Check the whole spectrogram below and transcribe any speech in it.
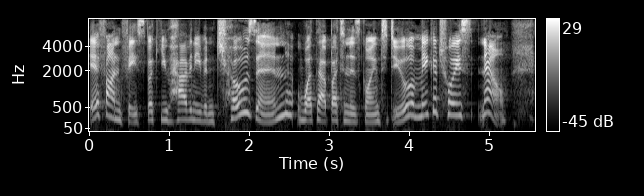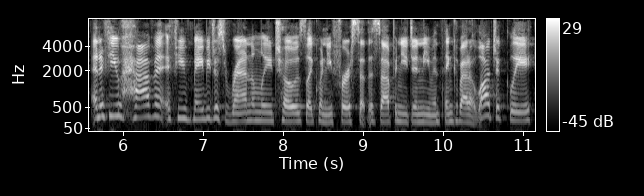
If on Facebook you haven't even chosen what that button is going to do, make a choice now. And if you haven't, if you've maybe just randomly chose, like when you first set this up and you didn't even think about it logically,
